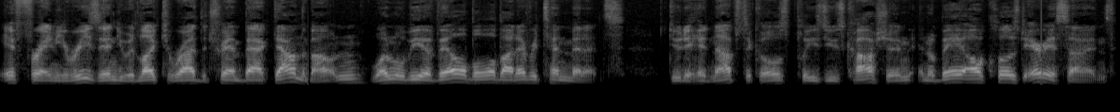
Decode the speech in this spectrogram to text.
If for any reason you would like to ride the tram back down the mountain, one will be available about every 10 minutes. Due to hidden obstacles, please use caution and obey all closed area signs.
